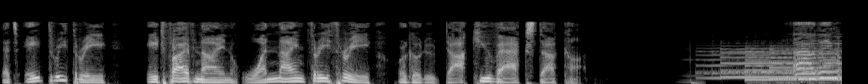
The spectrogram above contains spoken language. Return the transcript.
That's 833-859-1933 or go to docuvax.com. I've been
